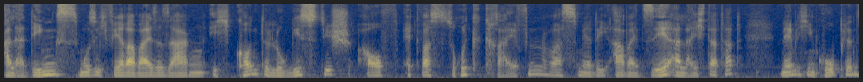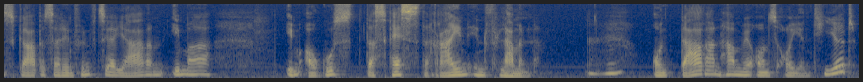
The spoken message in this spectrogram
Allerdings muss ich fairerweise sagen, ich konnte logistisch auf etwas zurückgreifen, was mir die Arbeit sehr erleichtert hat. Nämlich in Koblenz gab es seit den 50er Jahren immer im August das Fest Rhein in Flammen. Mhm. Und daran haben wir uns orientiert,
